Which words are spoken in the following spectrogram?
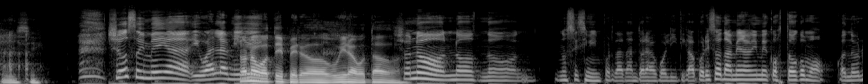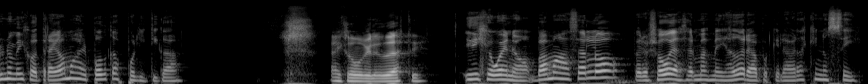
Sí, sí. Yo soy media. Igual a mí. Yo no voté, pero hubiera votado. Yo no, no, no, no sé si me importa tanto la política. Por eso también a mí me costó como. Cuando Bruno me dijo, traigamos al podcast política. Ay, como que lo dudaste. Y dije, bueno, vamos a hacerlo, pero yo voy a ser más mediadora, porque la verdad es que no sé.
